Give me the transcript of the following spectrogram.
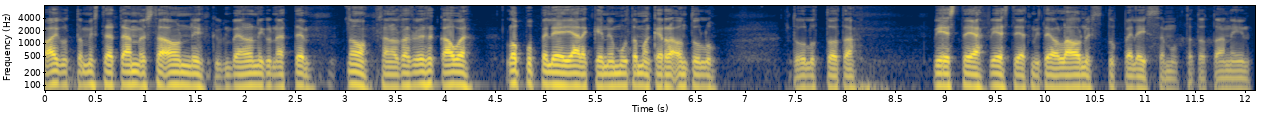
vaikuttamista ja tämmöistä on, niin kyllä meillä on niin näiden, no sanotaan, että kauan loppupelien jälkeen niin muutaman kerran on tullut, tullut tuota, viestejä, viestejä, että miten ollaan onnistuttu pelissä, mutta tota, niin,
